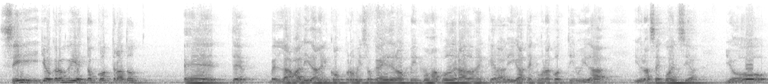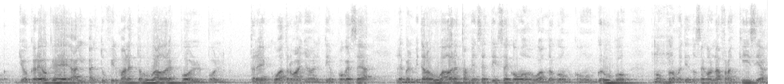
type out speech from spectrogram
Sí, yo creo que estos contratos de verdad validan el compromiso que hay de los mismos apoderados en que la liga tenga una continuidad y una secuencia. Yo, yo creo que al, al tú firmar estos jugadores por, por 3, 4 años, el tiempo que sea, le permite a los jugadores también sentirse cómodos jugando con, un grupo, comprometiéndose con la franquicia.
